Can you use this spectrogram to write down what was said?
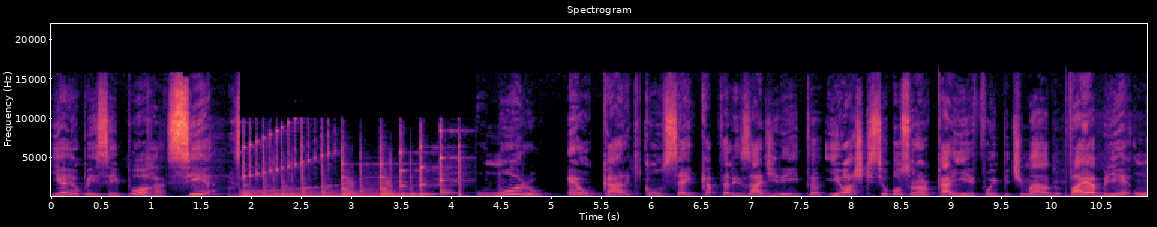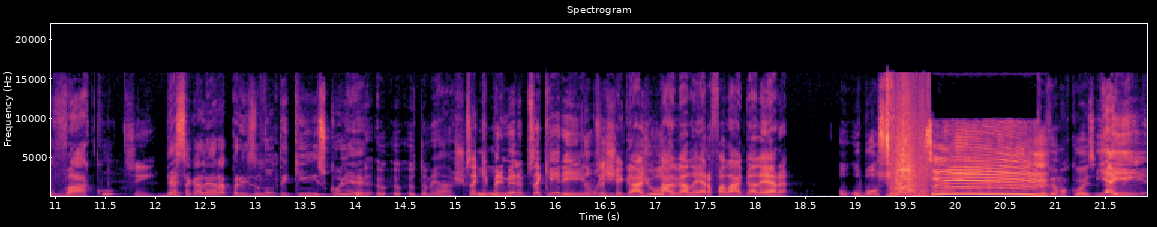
E aí eu pensei, porra, se. O Moro é o cara que consegue capitalizar a direita. E eu acho que se o Bolsonaro cair, for impeachmentado, vai abrir um vácuo Sim. dessa galera pra eles não vão ter quem escolher. Eu, eu, eu também acho. Só que O- primeiro ele precisa querer. Não, ele precisa e- chegar, e juntar outra? a galera falar, galera. O, o Bolsonaro. Quer ver uma coisa? E aí,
